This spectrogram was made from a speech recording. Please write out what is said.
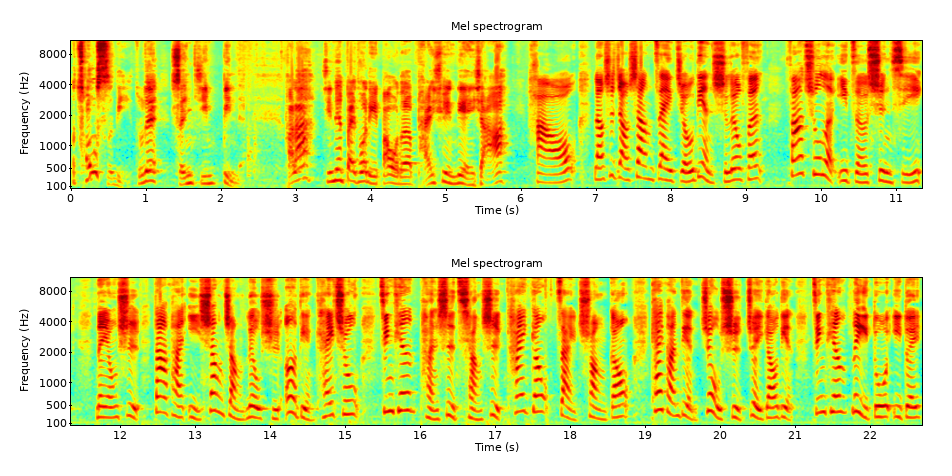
我冲死你，对不对？神经病的。好啦，今天拜托你把我的盘讯练一下啊。好，老师早上在九点十六分。发出了一则讯息，内容是：大盘已上涨六十二点开出，今天盘势强势开高再创高，开盘点就是最高点。今天利多一堆，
